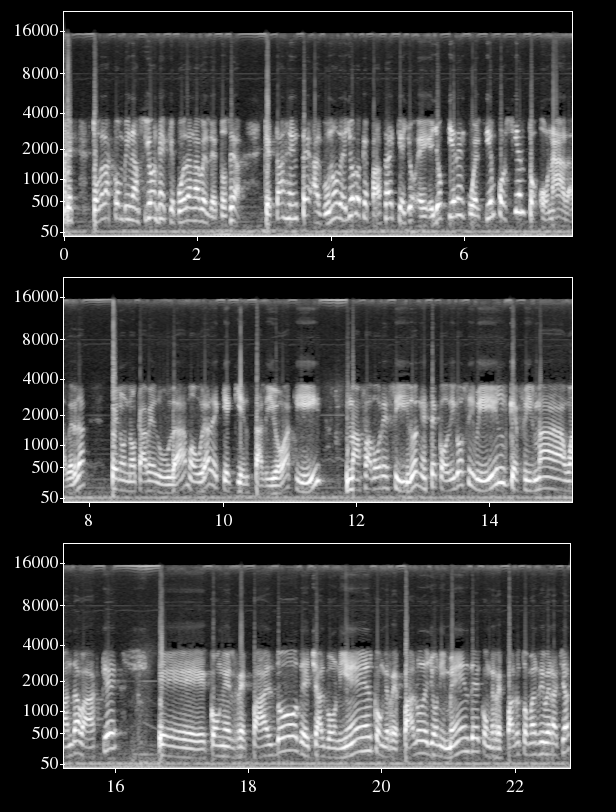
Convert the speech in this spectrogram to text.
todas las combinaciones que puedan haber de esto. O sea, que esta gente, algunos de ellos lo que pasa es que ellos, eh, ellos quieren o el 100% o nada, ¿verdad? Pero no cabe duda, Maura, de que quien salió aquí más favorecido en este Código Civil que firma Wanda Vázquez, eh, con el respaldo de Charboniel, con el respaldo de Johnny Méndez, con el respaldo de Tomás Rivera Char,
